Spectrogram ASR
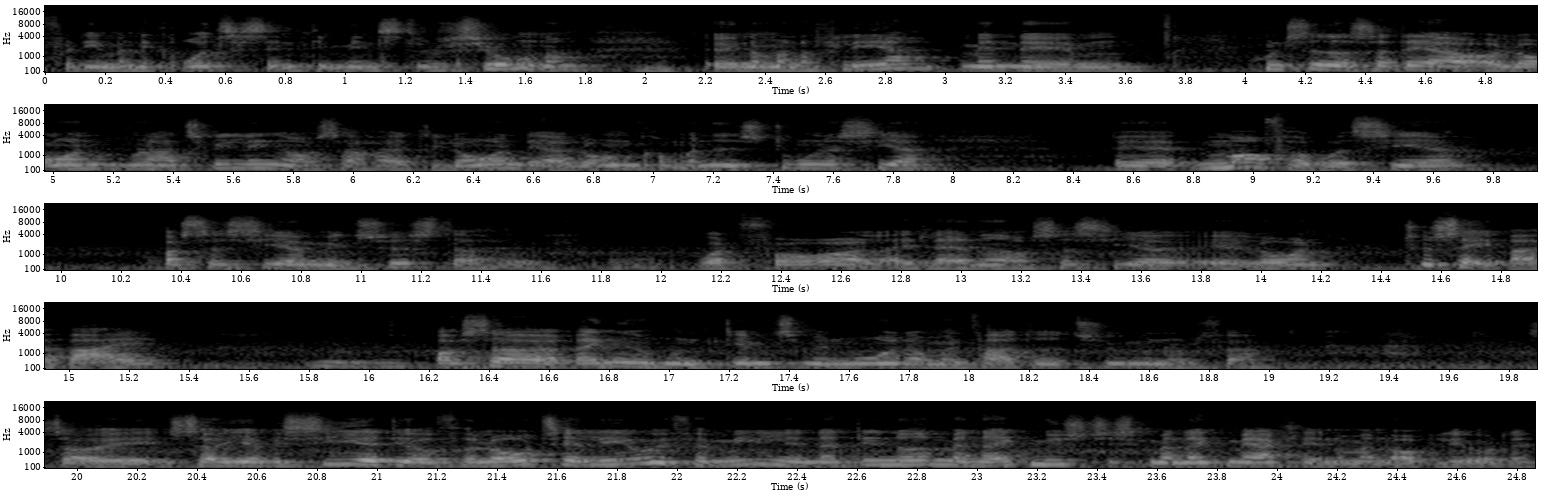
fordi man ikke har råd til at sende dem i institutioner, mm. øh, når man er flere. Men øh, hun sidder så der, og Lauren, hun har tvillinger, og så har de Lauren der, og Lauren kommer ned i stuen og siger, øh, morfar was here. Og så siger min søster, what for, eller et eller andet, og så siger øh, Lauren, to say bye bye. Mm. Og så ringede hun hjem til min mor, da min far døde 20 minutter før. Så, øh, så jeg vil sige, at det at få lov til at leve i familien, at det er noget, man er ikke mystisk, man er ikke mærkelig, når man oplever det.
